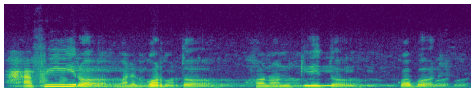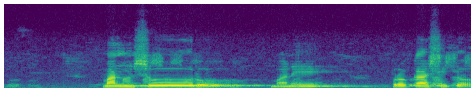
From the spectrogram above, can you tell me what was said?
হাফির মানে গর্ত, খননকৃত কবর। মানসুর মানে প্রকাশিত।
